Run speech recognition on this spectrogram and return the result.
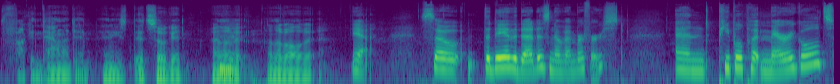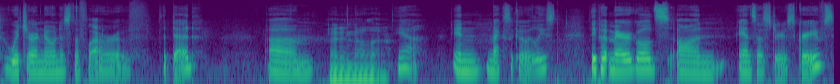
fucking talented, and he's it's so good. I love Mhm. it. I love all of it. Yeah. So the Day of the Dead is November 1st, and people put marigolds, which are known as the flower of the dead. Um, I didn't know that. yeah, in Mexico at least. They put marigolds on ancestors' graves,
